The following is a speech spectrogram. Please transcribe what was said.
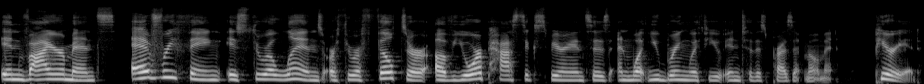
environments. Everything is through a lens or through a filter of your past experiences and what you bring with you into this present moment, period.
